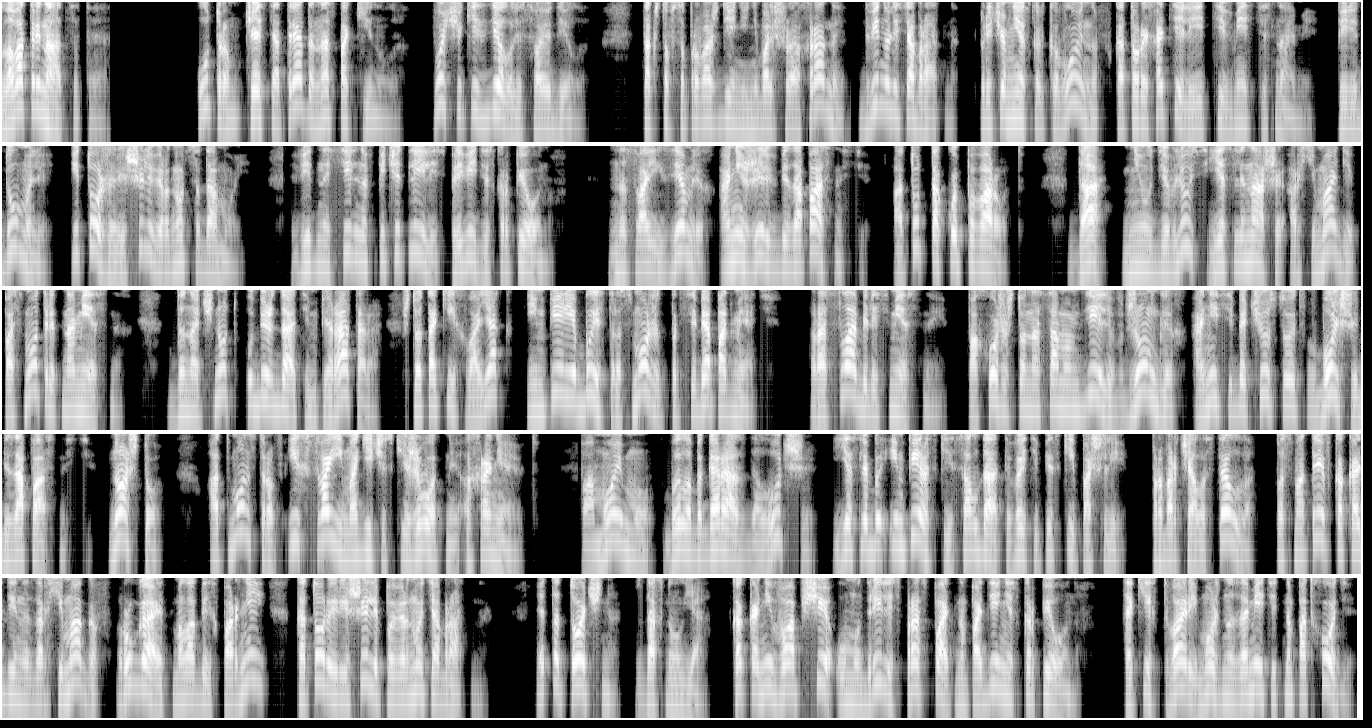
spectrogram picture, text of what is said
Глава 13. Утром часть отряда нас покинула. Возчики сделали свое дело. Так что в сопровождении небольшой охраны двинулись обратно. Причем несколько воинов, которые хотели идти вместе с нами, передумали и тоже решили вернуться домой. Видно, сильно впечатлились при виде скорпионов. На своих землях они жили в безопасности, а тут такой поворот. Да, не удивлюсь, если наши архимаги посмотрят на местных да начнут убеждать императора, что таких вояк империя быстро сможет под себя подмять. Расслабились местные. Похоже, что на самом деле в джунглях они себя чувствуют в большей безопасности. Ну а что? От монстров их свои магические животные охраняют. По-моему, было бы гораздо лучше, если бы имперские солдаты в эти пески пошли, проворчала Стелла, посмотрев, как один из архимагов ругает молодых парней, которые решили повернуть обратно. «Это точно», — вздохнул я. «Как они вообще умудрились проспать нападение скорпионов? Таких тварей можно заметить на подходе.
